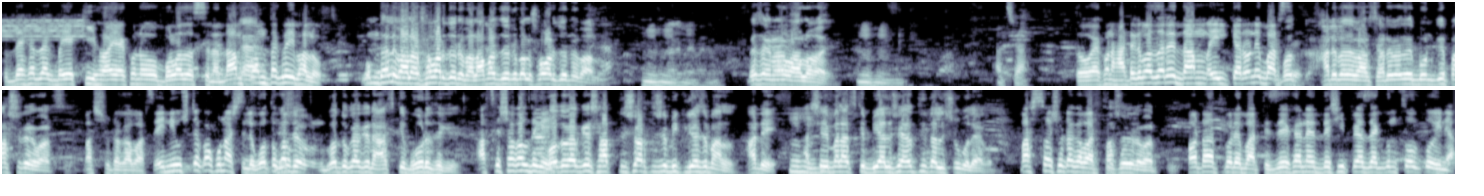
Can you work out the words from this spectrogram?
তো দেখা যাক ভাইয়া কি হয় এখনও বলা যাচ্ছে না। দাম হ্যাঁ। কম থাকলেই ভালো। কম তাহলে ভালো সবার জন্য ভালো আমার জন্য ভালো সবার জন্য ভালো। হুম হুম হুম হুম। বেচা কেনা ভালো হয়। আচ্ছা তো এখন হাটের বাজারে দাম এই কারণে বাড়ছে? হাটে বাজার বাড়ছে হাটে বাজার মনকে পাঁচশো টাকা বাড়ছে। পাঁচশো টাকা বাড়ছে। এই নিউজটা কখন আসছিল? গতকাল গতকালকে না আজকে ভোরে থেকে। আজকে সকাল থেকে? গতকালকে সাতত্রিশশো আটত্রিশশো বিক্রি হয়েছে মাল হাটে। আর সেই মাল আজকে বিয়াল্লিশশো আর তেতাল্লিশশো বলে এখন। পাঁচ ছয়শো টাকা বাড়ছে। পাঁচশো টাকা বাড়তি হঠাৎ করে বাড়তি যেখানে দেশি পেঁয়াজ একদম চলতোই না।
